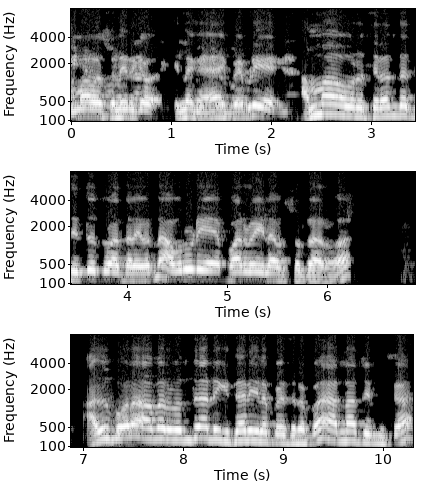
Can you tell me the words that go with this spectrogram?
அம்மாவை சொல்லியிருக்க இல்லைங்க. இப்ப எப்படி அம்மா ஒரு சிறந்த இந்துத்துவ தலைவர்னு அவருடைய பார்வையில அவர் சொல்றாரோ அது போல அவர் வந்து அன்னைக்கு தேனியில பேசுறப்ப அதிமுக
